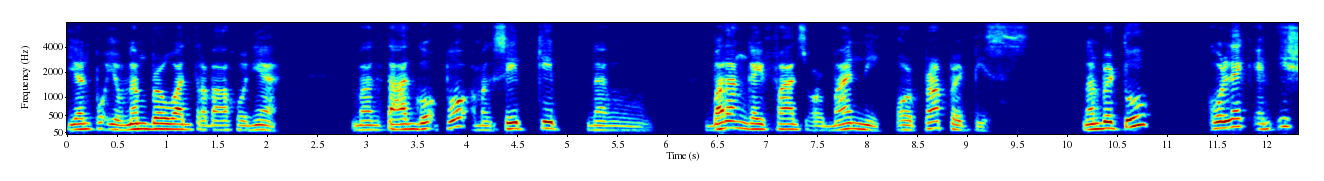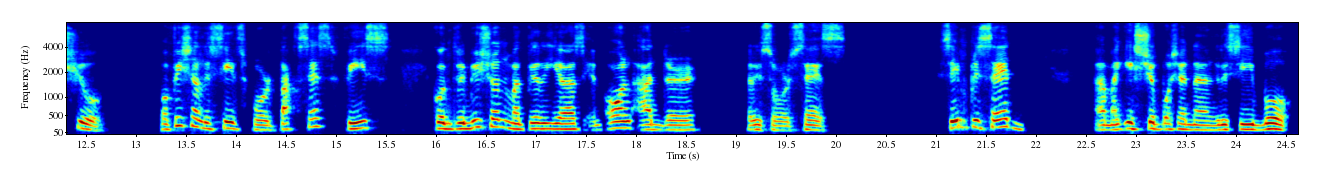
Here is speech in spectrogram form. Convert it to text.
yan po yung number one trabaho niya. Magtago po, mag-safekeep ng barangay funds or money or properties. Number two, collect and issue official receipts for taxes, fees, contribution materials, and all other resources. Simply said, uh, mag-issue po siya ng resibo.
